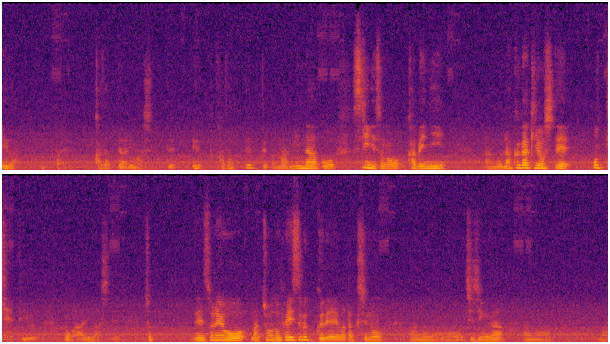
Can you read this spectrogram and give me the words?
絵がいっぱい飾ってありましてえ？飾ってっていうかまあみんなこう好きにその壁にあの落書きをして OK っていうのがありまして。でそれを、まあ、ちょうどフェイスブックで私のあの知人があの、まあ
